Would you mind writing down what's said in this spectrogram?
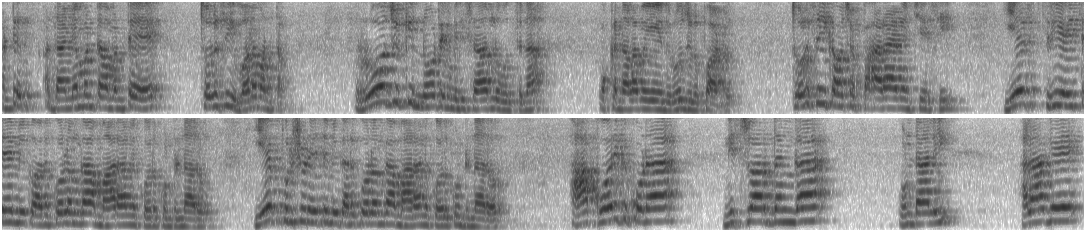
అంటే దాన్ని ఏమంటామంటే తులసి వనం అంటాం. రోజుకి నూట ఎనిమిది సార్లు వంతున ఒక నలభై ఐదు రోజుల పాటు తులసి కవచం పారాయణం చేసి ఏ స్త్రీ అయితే మీకు అనుకూలంగా మారాలని కోరుకుంటున్నారో ఏ పురుషుడైతే మీకు అనుకూలంగా మారాలని కోరుకుంటున్నారో ఆ కోరిక కూడా నిస్వార్థంగా ఉండాలి. అలాగే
